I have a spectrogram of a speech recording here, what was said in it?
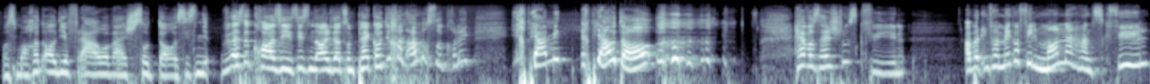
was machen all die Frauen, weißt du, so da? Sie sind, weißt du, quasi, sie sind alle da zum Packen und ich habe einfach so, Kollege, ich bin auch, mit, ich bin auch da. Hä, was hast du das Gefühl? Aber Fall mega viele Männer haben das Gefühl,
